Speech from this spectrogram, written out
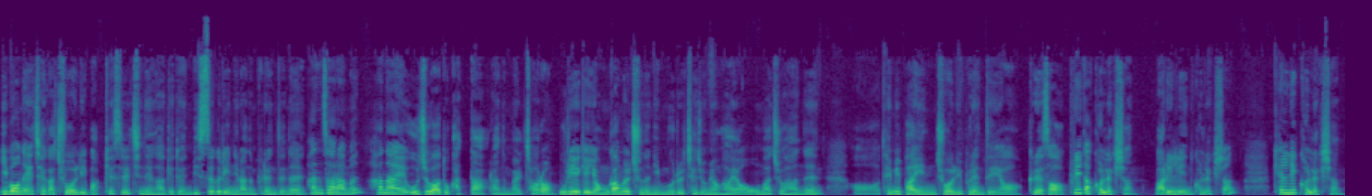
이번에 제가 주얼리 마켓을 진행하게 된 미스그린이라는 브랜드는 한 사람은 하나의 우주와도 같다라는 말처럼 우리에게 영감을 주는 인물을 재조명하여 오마주하는 어, 데미파인 주얼리 브랜드예요. 그래서 프리다 컬렉션, 마릴린 컬렉션, 켈리 컬렉션,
